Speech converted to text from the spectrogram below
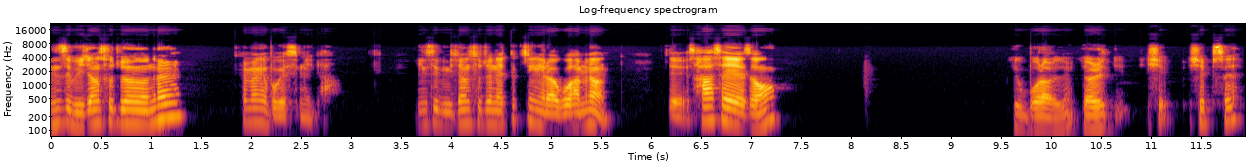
인습 이전 수준을 설명해 보겠습니다. 인습 이전 수준의 특징이라고 하면, 이제 4세에서, 이거 뭐라 그러죠? 10, 10 세?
